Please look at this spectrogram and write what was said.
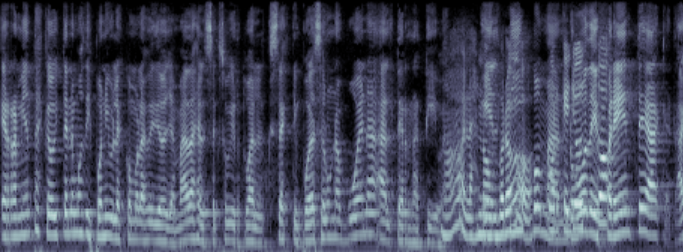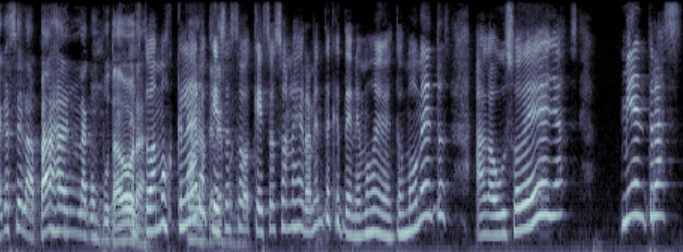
herramientas que hoy tenemos disponibles como las videollamadas, el sexo virtual, el sexting, puede ser una buena alternativa. No, las nombró, El tipo mandó porque yo de to- frente a hágase la paja en la computadora. Estamos el que esas, son, que esas son las herramientas que tenemos en estos momentos. Haga uso de ellas. Mientras,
